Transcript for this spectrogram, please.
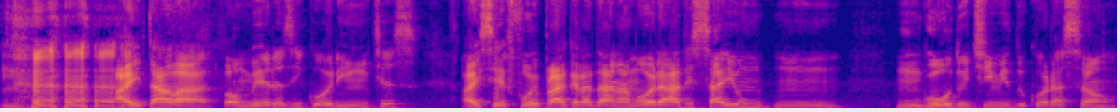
aí tá lá, Palmeiras e Corinthians. Aí você foi para agradar a namorada e saiu um, um, um, gol do time do coração.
